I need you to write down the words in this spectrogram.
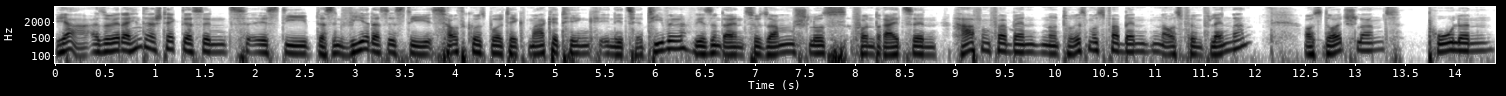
Ja, also wer dahinter steckt, das sind, ist die, das sind wir, das ist die South Coast Baltic Marketing Initiative. Wir sind ein Zusammenschluss von 13 Hafenverbänden und Tourismusverbänden aus fünf Ländern. Aus Deutschland, Polen,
